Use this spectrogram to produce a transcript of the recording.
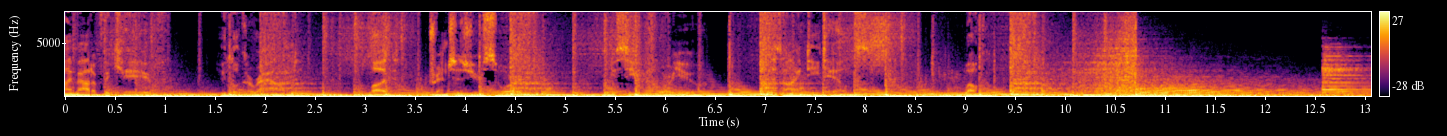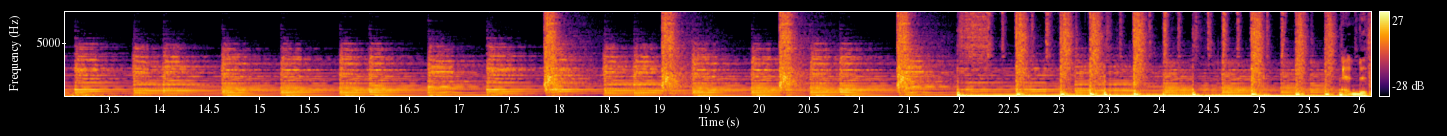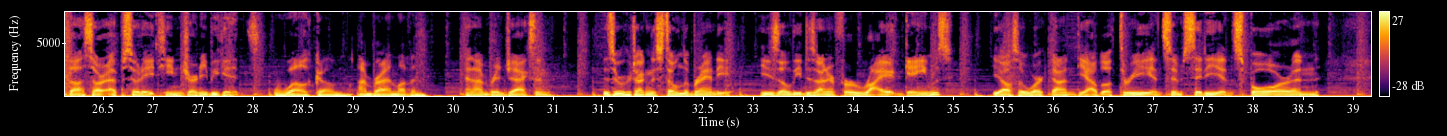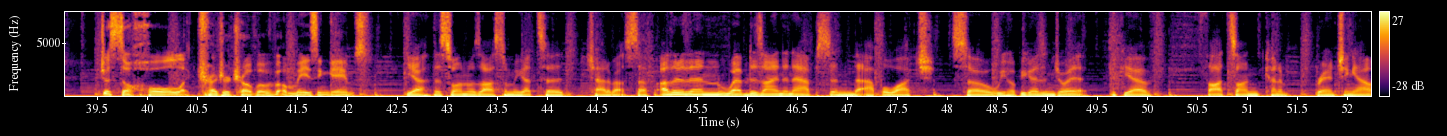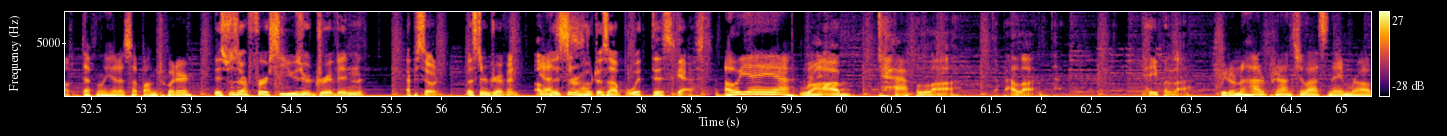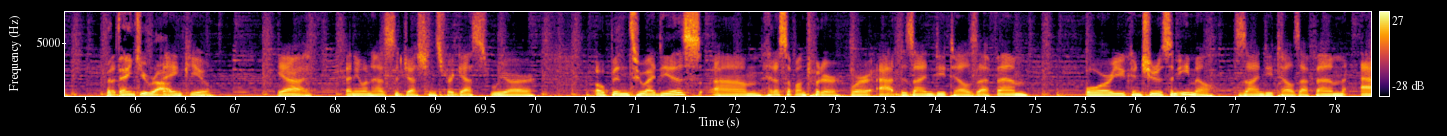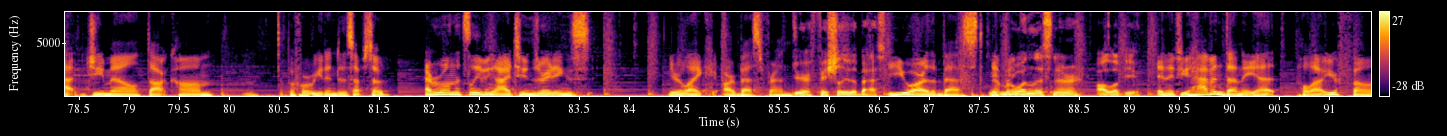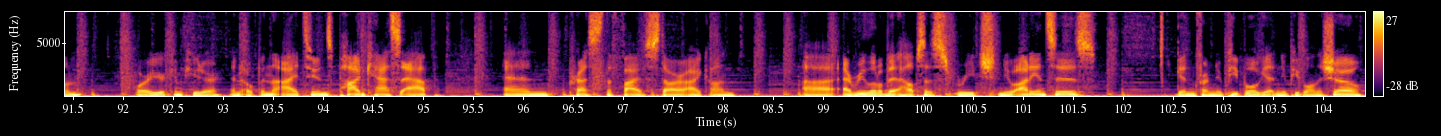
climb out of the cave. You look around. Blood trenches your sword. You see before you design details. Welcome. And thus our episode 18 journey begins. Welcome. I'm Brian Levin. And I'm Brent Jackson. This is where we're talking to Stone Librande. He's a lead designer for Riot Games. He also worked on Diablo 3 and SimCity and Spore and just a whole like treasure trove of amazing games. Yeah, this one was awesome. We got to chat about stuff other than web design and apps and the Apple Watch. So we hope you guys enjoy it. If you have thoughts on kind of branching out, definitely hit us up on Twitter. This was our first user driven episode, listener driven. A Yes. listener hooked us up with this guest, Oh yeah, yeah, yeah. And Rob Tapala. Tapala. Tapala. if- We don't know how to pronounce your last name, Rob. But thank you, Rob. Thank you. Yeah, if anyone has suggestions for guests, we are open to ideas. Um, hit us up on Twitter. We're at Design Details FM, or you can shoot us an email, designdetailsfm at gmail.com. Before we get into this episode, everyone that's leaving iTunes ratings, you're like our best friends. You're officially the best. you are the best. If Number you- one listener, all of you. and if you haven't done it yet, pull out your phone or your computer and open the iTunes podcast app and press the five star icon. Uh, every little bit helps us reach new audiences, get in front of new people, get new people on the show.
